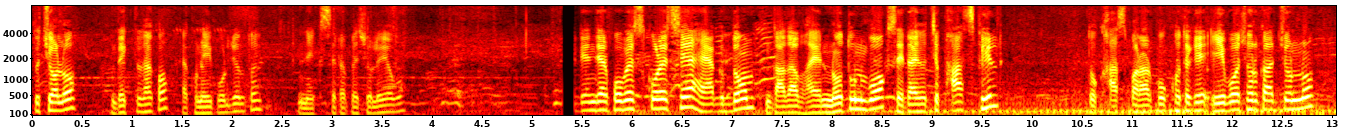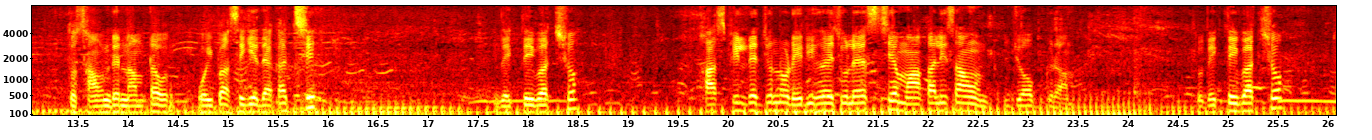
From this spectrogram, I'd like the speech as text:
তো চলো, দেখতে থাকো, এখন এই পর্যন্তই। নেক্সট সেটআপে চলে যাব। ডেঞ্জার প্রবেশ করেছে, একদম। দাদা ভাইয়ের নতুন বক্স এটাই হচ্ছে ফার্স্ট ফিল্ড তো খাসপাড়ার পক্ষ থেকে এ বছরকার জন্য, তো সাউন্ডের নামটা ওই পাশে গিয়ে দেখাচ্ছি। দেখতেই পাচ্ছ। ফার্স্ট ফিল্ডের জন্য রেডি হয়ে চলে এসছে মা কালী সাউন্ড জব গ্রাম। তো দেখতেই পাচ্ছ, তো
